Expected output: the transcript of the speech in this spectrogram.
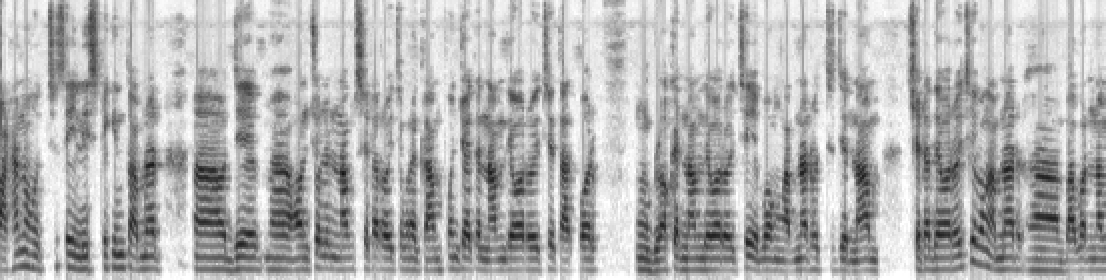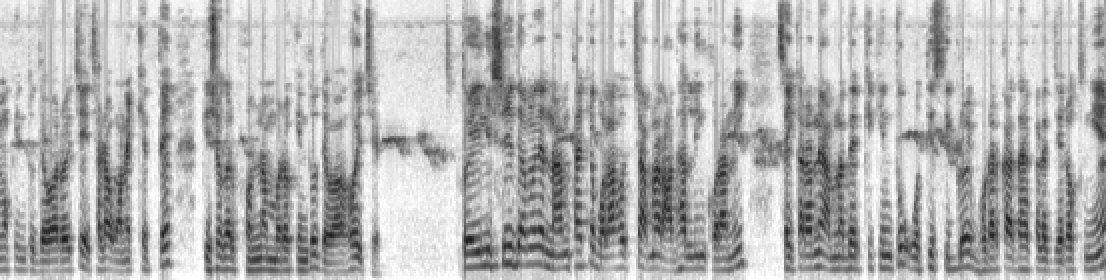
পাঠানো হচ্ছে। সেই লিস্টে কিন্তু আপনার যে অঞ্চলের নাম সেটা রয়েছে মানে গ্রাম পঞ্চায়েতের নাম দেওয়া রয়েছে তারপর ব্লকের নাম দেওয়া রয়েছে এবং আপনার হচ্ছে যে নাম সেটা দেওয়া রয়েছে এবং আপনার বাবার নামও কিন্তু দেওয়া রয়েছে। এছাড়া অনেক ক্ষেত্রে কৃষকের ফোন নাম্বারও কিন্তু দেওয়া হয়েছে। তো এই লিস্টে যদি আমাদের নাম থাকে, বলা হচ্ছে আপনার আধার লিঙ্ক করা নেই। সেই কারণে আপনাদেরকে কিন্তু অতি শীঘ্রই ভোটার কার্ড, আধার কার্ডের জেরক্স নিয়ে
